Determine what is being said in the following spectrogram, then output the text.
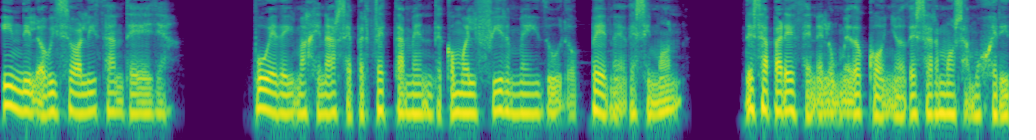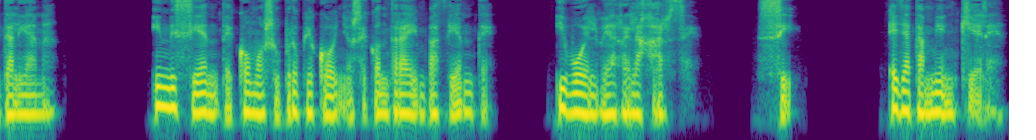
Indy lo visualiza ante ella puede imaginarse perfectamente cómo el firme y duro pene de Simón desaparece en el húmedo coño de esa hermosa mujer italiana. Indy siente cómo su propio coño se contrae impaciente y vuelve a relajarse. Sí, ella también quiere.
